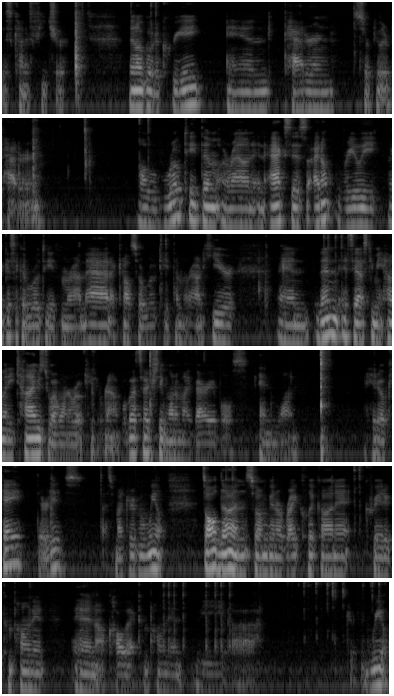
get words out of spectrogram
this kind of feature. Then I'll go to Create and Pattern, Circular Pattern. I'll rotate them around an axis. I don't really, I guess I could rotate them around that. I can also rotate them around here. And then it's asking me how many times do I want to rotate around. Well, that's actually one of my variables, n1. I hit OK, there it is. That's my driven wheel. It's all done, so I'm going to right click on it, create a component, and I'll call that component the uh, driven wheel.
